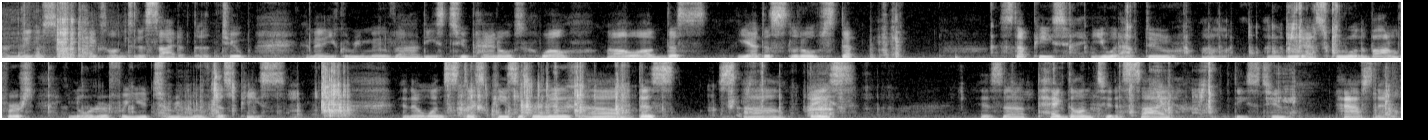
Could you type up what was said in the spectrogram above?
and they just uh, pegs onto the side of the tube and then you could remove uh, these two panels. Well uh, this yeah this little step step piece you would have to uh, undo that screw on the bottom first in order for you to remove this piece. And then once this piece is removed uh, this uh, base is uh, pegged onto the side of these two halves now.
